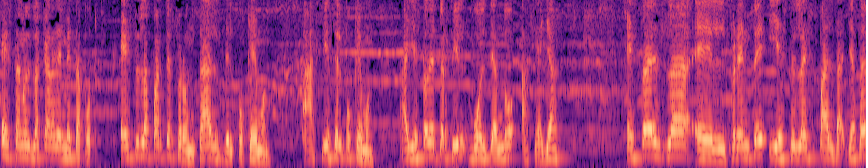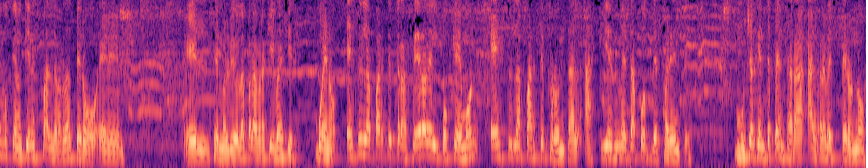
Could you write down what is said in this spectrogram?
esta no es la cara de Metapod. Esta es la parte frontal del Pokémon. Así es el Pokémon. Ahí está de perfil volteando hacia allá. Esta es la, el frente y esta es la espalda. Ya sabemos que no tiene espalda, ¿verdad? Pero eh, se me olvidó la palabra que iba a decir. Bueno, esta es la parte trasera del Pokémon. Esta es la parte frontal. Así es Metapod de frente. Mucha gente pensará al revés, pero no.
